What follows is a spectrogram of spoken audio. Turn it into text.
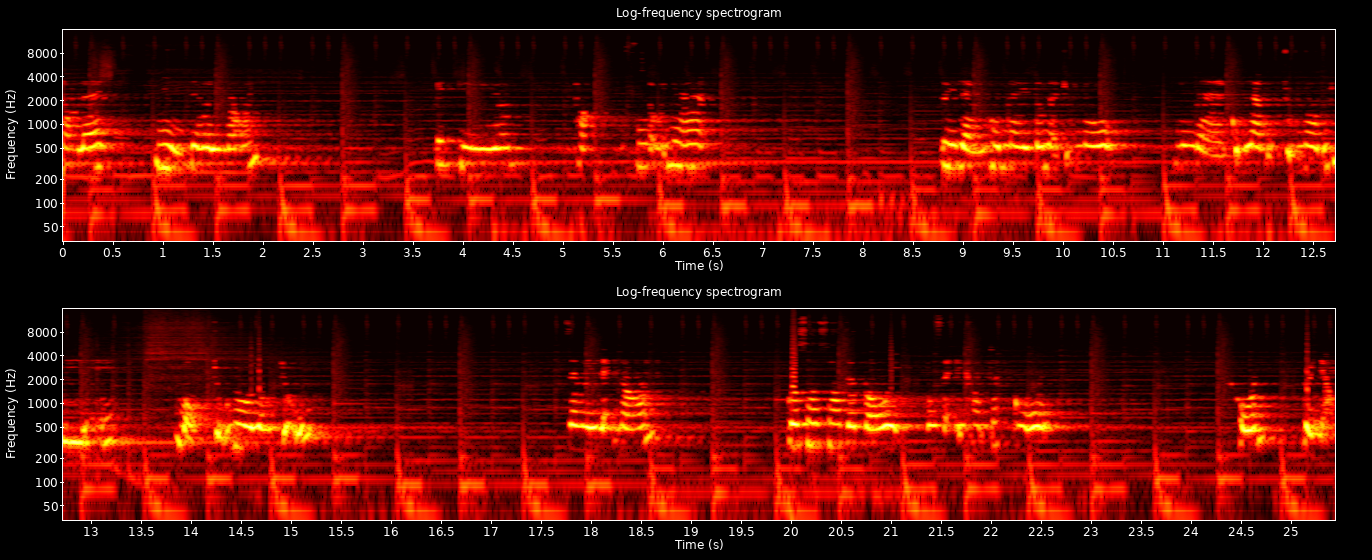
hồng lên, nhìn Sally nói. Cái kia, thật xin lỗi nha. Tuy rằng hôm nay tôi là chủ nô, nhưng mà cũng là một chủ nô rất lý lẽ, một chủ nô dân chủ. Giang Ly lại nói, cô so so cho tôi, tôi sẽ không trách cô. Khốn, tôi nhẫn.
